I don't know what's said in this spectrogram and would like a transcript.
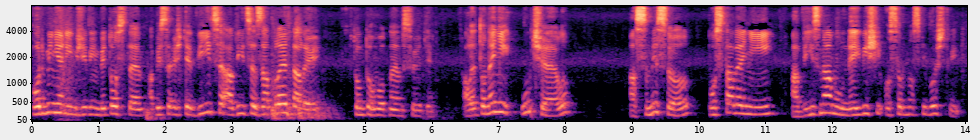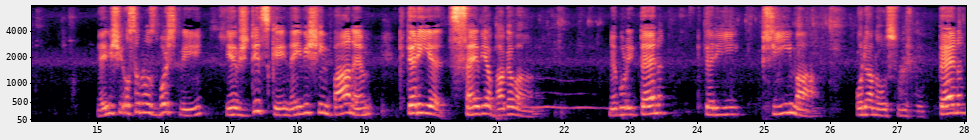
podmíněným živým bytostem, aby se ještě více a více zaplétali v tomto hmotném světě. Ale to není účel a smysl postavení a významu nejvyšší osobnosti božství. Nejvyšší osobnost božství je vždycky nejvyšším pánem, který je Sévia Bhagavan, neboli ten, který přijímá odanou službu. Ten,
